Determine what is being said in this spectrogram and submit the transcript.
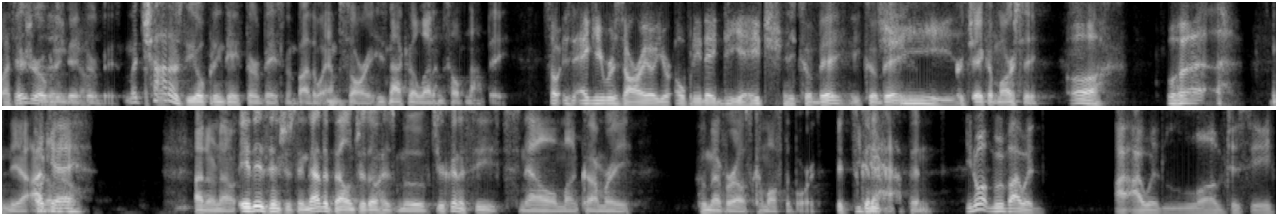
Well, There's your opening day John. third base. Machado's the opening day third baseman, by the way. I'm mm-hmm. sorry. He's not going to let himself not be. So is Eguy Rosario your opening day DH? He could be. He could be. Or Jakob Marsee. Blech. Yeah. I don't know. Okay. I don't know. It is interesting. Now that Bellinger, though, has moved, you're going to see Snell, Montgomery, whomever else come off the board. It's going to happen. You know what move I would I, I would love to see.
